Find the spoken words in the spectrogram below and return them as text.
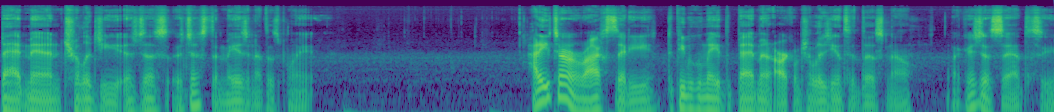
Batman trilogy is just it's just amazing at this point. How do you turn Rocksteady, the people who made the Batman Arkham trilogy, into this now? Like it's just sad to see.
